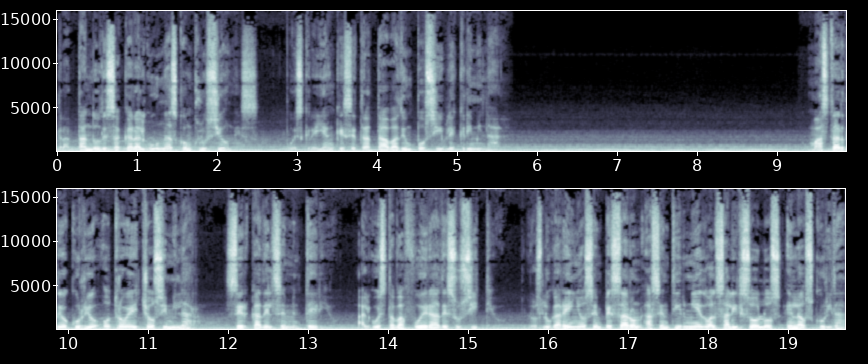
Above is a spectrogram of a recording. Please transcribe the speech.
tratando de sacar algunas conclusiones, pues creían que se trataba de un posible criminal. Más tarde ocurrió otro hecho similar, cerca del cementerio. Algo estaba fuera de su sitio. Los lugareños empezaron a sentir miedo al salir solos en la oscuridad.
